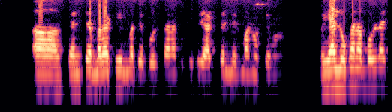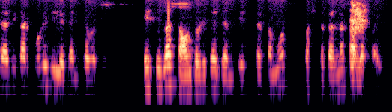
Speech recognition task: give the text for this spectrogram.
त्यांच्या मराठीमध्ये बोलताना कुठेतरी अडचण निर्माण होते म्हणून. या लोकांना बोलण्याचे अधिकार कोणी दिले त्यांच्या वतीने? हे सुद्धा सावंतवाडीच्या जनतेच्या समोर स्पष्ट करण्यात आलं पाहिजे.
